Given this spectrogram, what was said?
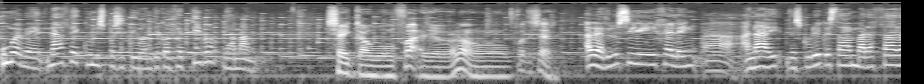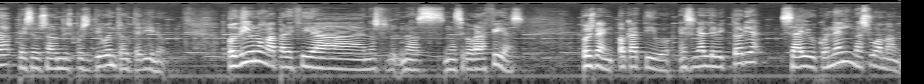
Un bebé nace cun dispositivo anticonceptivo na man. Sei que houve un fallo, non? Pode ser. A ver, Lucy Helen, a, a nai, descubriu que estaba embarazada pese a usar un dispositivo intrauterino. O DIU non aparecía nas, nas, nas ecografías, Pois ben, o cativo, en sinal de victoria, saiu con el na súa man.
